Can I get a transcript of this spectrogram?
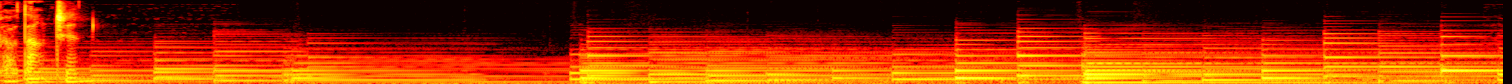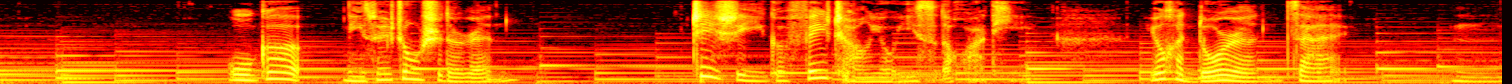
不要当真。个你最重视的人，这是一个非常有意思的话题。有很多人在嗯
